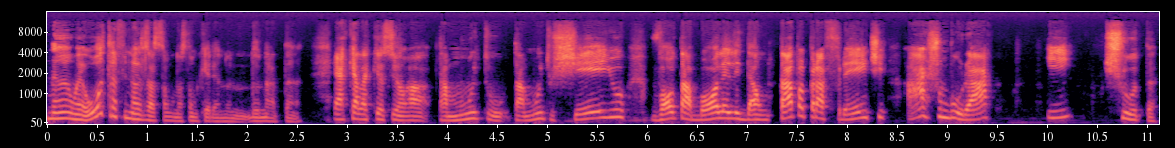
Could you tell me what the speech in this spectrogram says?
Não, é outra finalização que nós estamos querendo do Natan. É aquela que assim, ó, tá muito, tá muito cheio, volta a bola, ele dá um tapa para frente, acha um buraco e chuta.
